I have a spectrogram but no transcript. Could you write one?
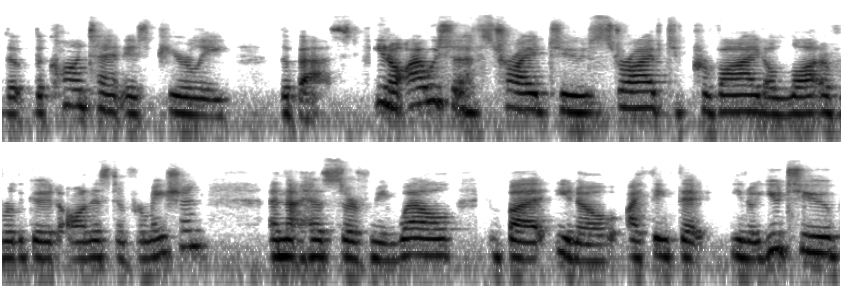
the, the content is purely the best. You know, I always have tried to strive to provide a lot of really good, honest information and that has served me well but you know i think that you know youtube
